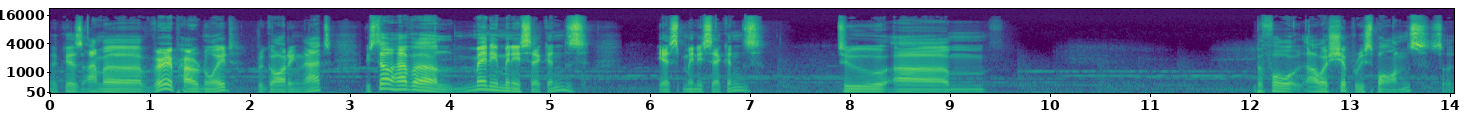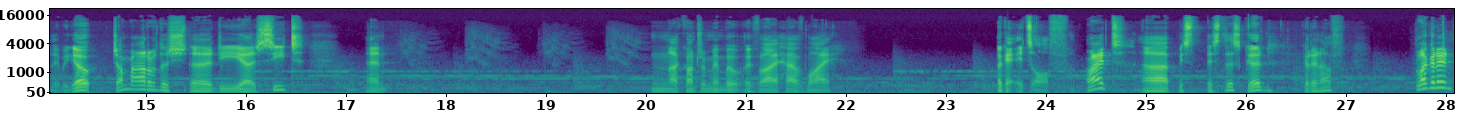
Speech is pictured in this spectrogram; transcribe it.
because I'm uh, very paranoid regarding that. We still have uh, many, many seconds. Yes, many seconds to um, before our ship respawns. So there we go. Jump out of the uh, the uh, seat and mm, I can't remember if I have my. Okay, it's off. All right. Uh, is is this good? Good enough? Plug it in.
